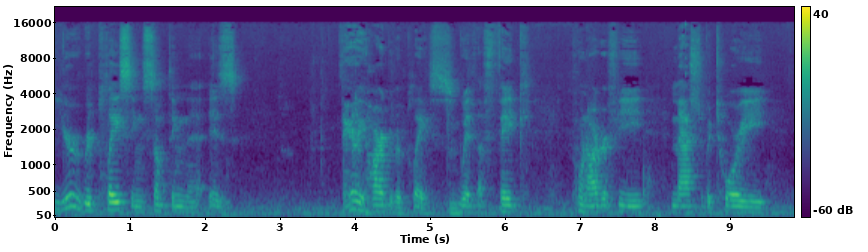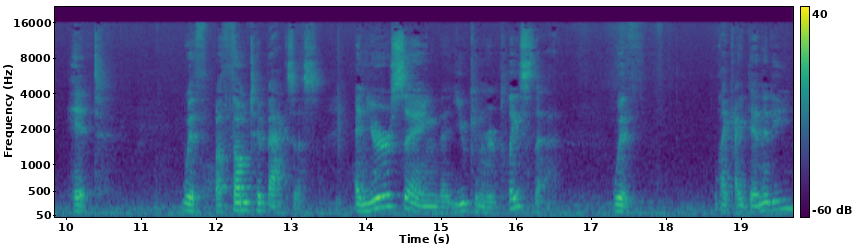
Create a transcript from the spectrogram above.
you're replacing something that is very hard to replace mm-hmm. with a fake pornography masturbatory hit with a thumb tip access. And you're saying that you can replace that with like identity,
